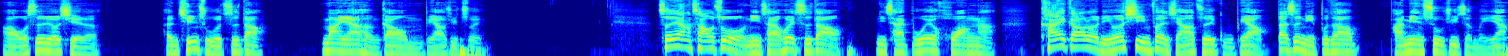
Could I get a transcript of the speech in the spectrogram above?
好，我是有写了，很清楚的知道卖压很高，我们不要去追。这样操作你才会知道，你才不会慌啊。开高了你会兴奋想要追股票，但是你不知道盘面数据怎么样。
